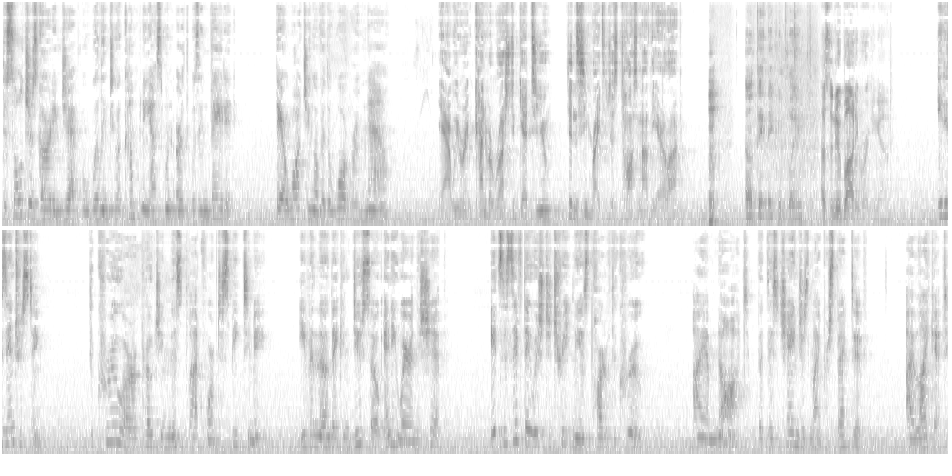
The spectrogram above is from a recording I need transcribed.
The soldiers guarding Jeff were willing to accompany us when Earth was invaded. They are watching over the war room now. Yeah, we were in kind of a rush to get to you. Didn't seem right to just toss him out the airlock. Hmm. I don't think they complain. How's the new body working out? It is interesting. The crew are approaching this platform to speak to me, even though they can do so anywhere in the ship. It's as if they wish to treat me as part of the crew. I am not, but this changes my perspective. I like it.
